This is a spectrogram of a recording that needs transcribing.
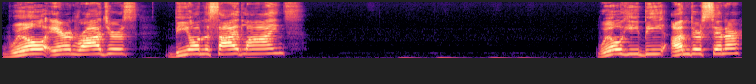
Will Aaron Rodgers be on the sidelines? Will he be under center?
